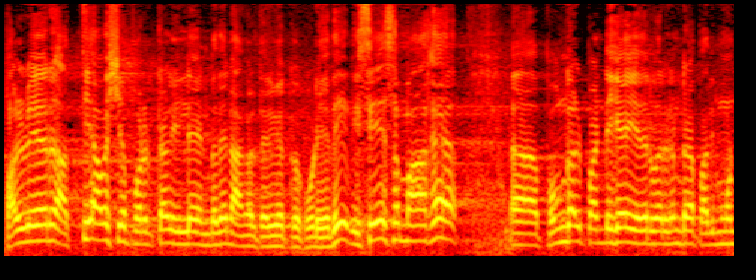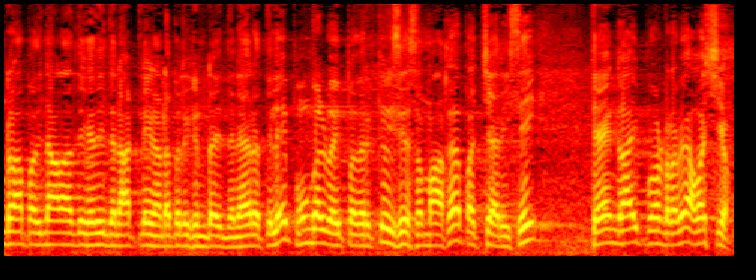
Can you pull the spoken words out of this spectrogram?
பல்வேறு அத்தியாவசிய பொருட்கள் இல்லை என்பதை நாங்கள் தெரிவிக்கக்கூடியது. விசேஷமாக பொங்கல் பண்டிகை எதிர்வருகின்ற பதிமூன்றாம் பதினாலாம் தேதி இந்த நாட்டிலே நடைபெறுகின்ற இந்த நேரத்திலே பொங்கல் வைப்பதற்கு விசேஷமாக பச்சை அரிசி தேங்காய் போன்றவை அவசியம்.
